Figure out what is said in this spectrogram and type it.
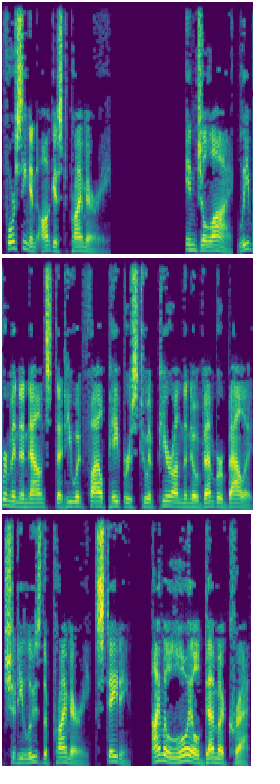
forcing an August primary. In July, Lieberman announced that he would file papers to appear on the November ballot should he lose the primary, stating, I'm a loyal Democrat,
